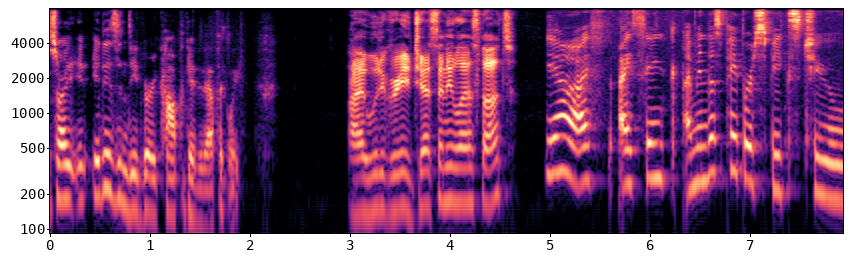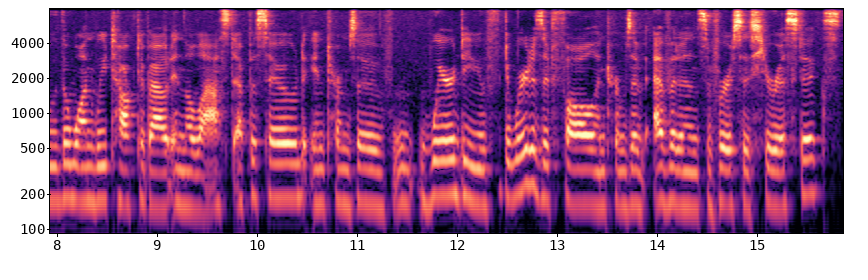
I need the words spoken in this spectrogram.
So it, it is indeed very complicated ethically. I would agree. Jess, any last thoughts? Yeah, I, th- I think, I mean, this paper speaks to the one we talked about in the last episode in terms of where do you, where does it fall in terms of evidence versus heuristics?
